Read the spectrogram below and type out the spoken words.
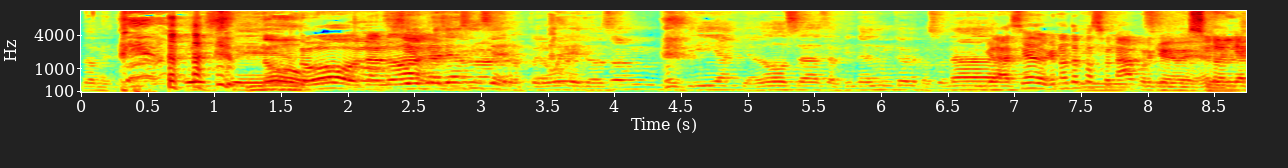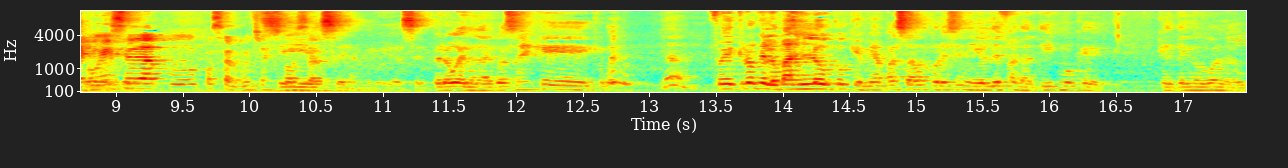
No. Este, No. No, no lo Siempre sean no lo sinceros, pero bueno, son mentiras piadosas. Al final nunca me pasó nada. Gracias a Dios que no te pasó Y- nada, porque sí, en sí, realidad sí, con sí. esa edad pudo pasar muchas Sí, yo cosas. sé, yo sé. Pero bueno, la cosa es que, que, bueno, nada. Fue creo que lo más loco que me ha pasado por ese nivel de fanatismo que, que tengo con la U.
